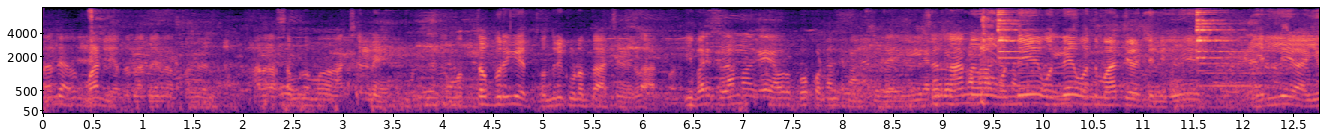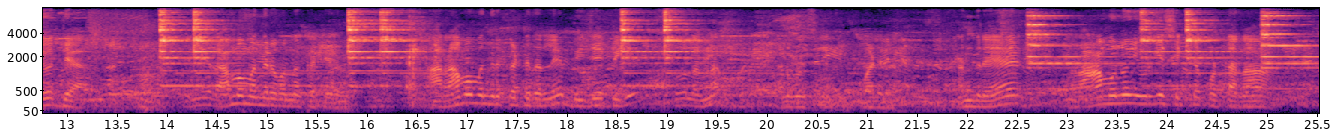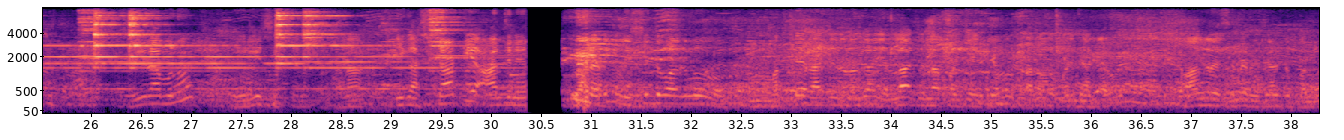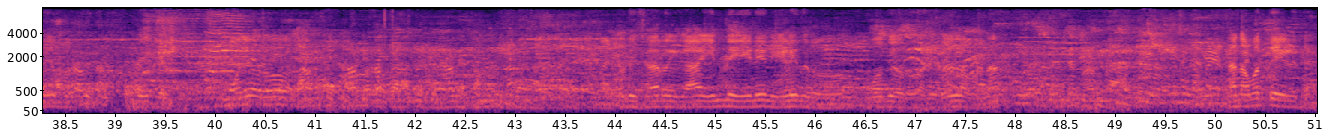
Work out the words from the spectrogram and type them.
ಅದೇ ಅದು ಮಾಡಲಿ ತೊಂದರೆ ಇಲ್ಲ ಆದರೆ ಆ ಸಂಭ್ರಮ ಆಚರಣೆ ಮತ್ತೊಬ್ಬರಿಗೆ ತೊಂದರೆ ಕೊಡುವಂಥ ಆಚರಣೆಗಳು ಆಗಬಾರ್ದು. ಈ ಬಾರಿ ಶ್ರೀರಾಮಗೆ ಅವರು ಕೋ ಕೊಟ್ಟಂತ ಕಾಣಿಸ್ತದೆ. ಸರ್ ನಾನು ಒಂದೇ ಒಂದೇ ಒಂದು ಮಾತು ಹೇಳ್ತೀನಿ. ಎಲ್ಲಿ ಅಯೋಧ್ಯೆ ಇಲ್ಲಿ ರಾಮ ಮಂದಿರವನ್ನು ಕಟ್ಟಿದ್ರು ಆ ರಾಮ ಮಂದಿರ ಕಟ್ಟಿದಲ್ಲೇ ಬಿ ಜೆ ಪಿಗೆ ಸೋಲನ್ನು ಅನುಭವಿಸಿ ಮಾಡಿದೆ ಅಂದರೆ ರಾಮನು ಇವರಿಗೆ ಶಿಕ್ಷೆ ಕೊಡ್ತಾನ ಶ್ರೀರಾಮನು ಇವರಿಗೆ ಶಿಕ್ಷೆ ಕೊಡ್ತಾನ. ಈಗ ಶಾರ್ಟ್ಲಿ ಆಂಜನೇಯ ನನಗೆ ನಿಶ್ಚಿತವಾಗಲೂ ಮತ್ತೆ ರಾಜ್ಯದೊಳಗೆ ಎಲ್ಲ ಜಿಲ್ಲಾ ಪಂಚಾಯತಿಗಳು, ತಾಲೂಕು ಪಂಚಾಯತಿಗಳು ಕಾಂಗ್ರೆಸ್ಸಿನ ರಿಸಲ್ಟ್ ಬಂದೇ ಬರ್ತಿತ್ತು ಪಾರ್ಟಿ ನೋಡಿ ಸರ್, ಈಗ ಹಿಂದೆ ಏನೇನು ಹೇಳಿದರು ಮೋದಿಯವರು ಅದೆಲ್ಲವನ್ನ ನಾನು ಅವತ್ತೇ ಹೇಳಿದೆ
